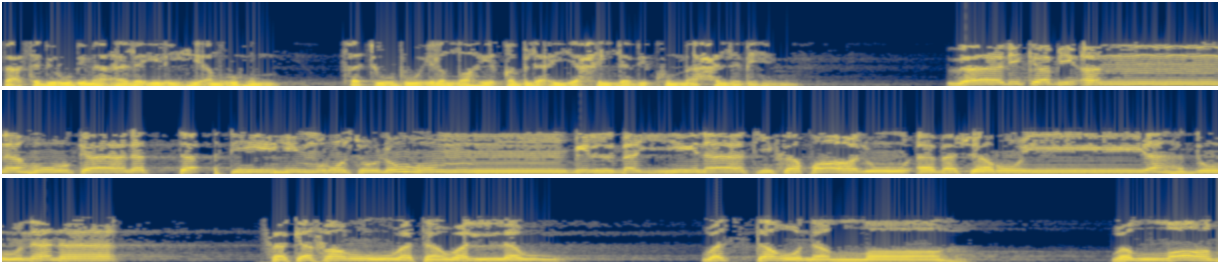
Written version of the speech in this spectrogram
فاعتبروا بما آل إليه أمرهم فتوبوا إلى الله قبل أن يحل بكم ما حل بهم. ذلك بأنه كانت تأتيهم رسلهم بالبينات فقالوا أبشر يهدوننا فكفروا وتولوا واستغنى الله والله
